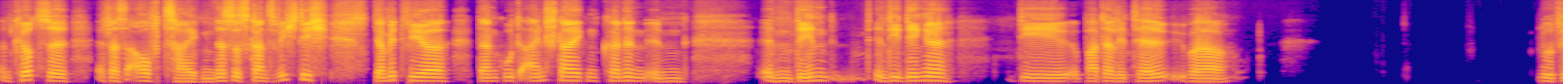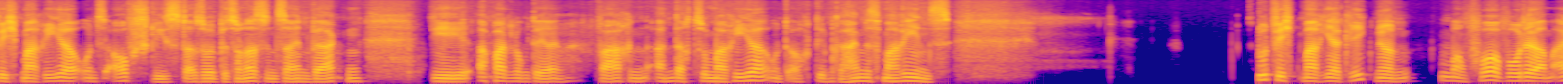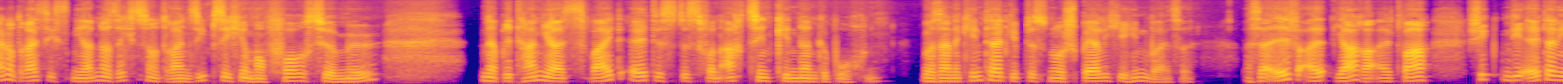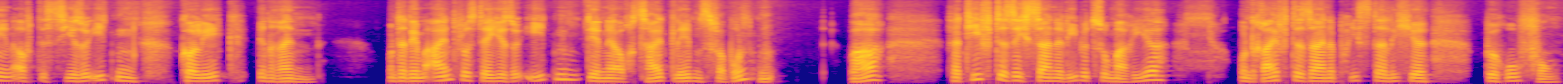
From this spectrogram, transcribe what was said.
in Kürze etwas aufzeigen. Das ist ganz wichtig, damit wir dann gut einsteigen können in in, den, in die Dinge, die Pater Littell über Ludwig Maria uns aufschließt, also besonders in seinen Werken die Abhandlung der wahren Andacht zu Maria und auch dem Geheimnis Mariens. Ludwig Maria Grignon Montfort wurde am 31. Januar 1673 in Montfort-sur-Meuse in der Bretagne als zweitältestes von 18 Kindern geboren. Über seine Kindheit gibt es nur spärliche Hinweise. Als er elf Jahre alt war, schickten die Eltern ihn auf das Jesuitenkolleg in Rennes. Unter dem Einfluss der Jesuiten, denen er auch zeitlebens verbunden war, vertiefte sich seine Liebe zu Maria und reifte seine priesterliche Berufung.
